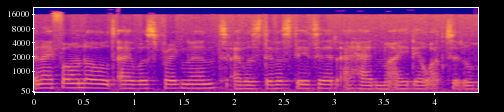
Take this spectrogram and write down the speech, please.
When I found out I was pregnant, I was devastated. I had no idea what to do.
